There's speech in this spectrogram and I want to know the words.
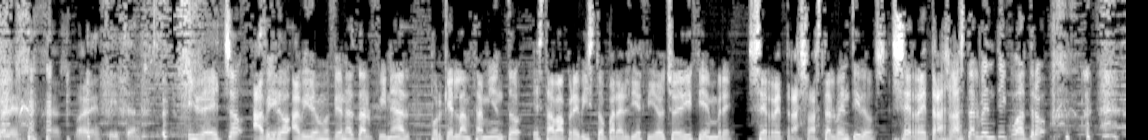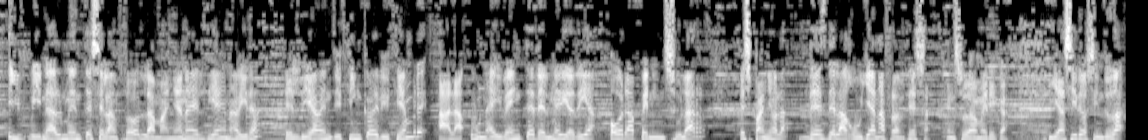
Pobrecitos, pobrecitos. Y de hecho, ha habido, ha habido emoción hasta el final, porque el lanzamiento estaba previsto para el 18 de diciembre, se retrasó hasta el 22, se retrasó hasta el 24 y finalmente se lanzó la mañana del día de Navidad, el día 25 de diciembre a la 1 y 20 del mediodía, hora peninsular española, desde la Guyana francesa, en Sudamérica. Y ha sido sin duda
